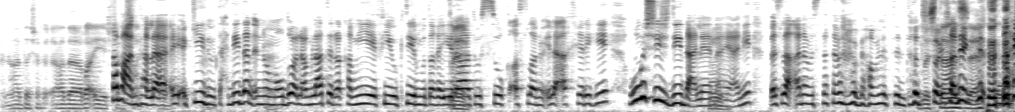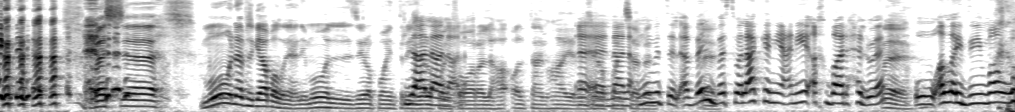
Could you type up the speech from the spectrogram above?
يعني هذا شخ... هذا رأيي طبعا هلا إيه. أكيد وتحديدا إنه إيه. موضوع العملات الرقمية فيه كتير متغيرات إيه. والسوق أصلا وإلى آخره وهو شيء جديد علينا مم. يعني بس لا أنا مستثمرة بعملة الدوج كوين عشان هيك. ضحكت بس آه مو نفس قبل يعني مو ال 0.3 لا، لا، لا، 0.4 اللي اول تايم هاي لا لا مو 0.7 مثل قبل إيه. بس ولكن يعني أخبار حلوة. إيه. والله يديمها و...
